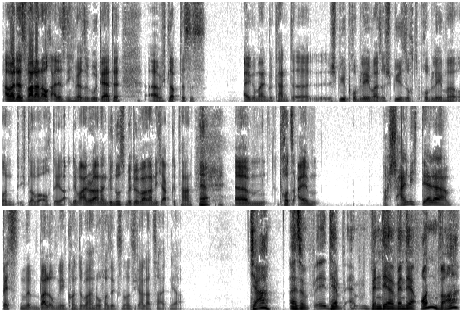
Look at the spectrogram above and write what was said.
Aber das war dann auch alles nicht mehr so gut. Der hatte, äh, ich glaube, das ist allgemein bekannt, äh, Spielprobleme, also Spielsuchtsprobleme und ich glaube auch der, dem einen oder anderen Genussmittel war er nicht abgetan. Ja. Ähm, trotz allem wahrscheinlich der, der am besten mit dem Ball umgehen konnte bei Hannover 96 aller Zeiten, ja. Ja, also äh, der, wenn der, wenn der on war,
